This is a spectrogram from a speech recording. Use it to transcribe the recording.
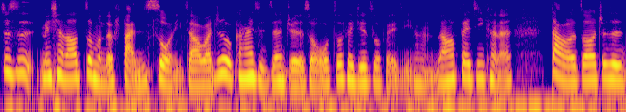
就是没想到这么的繁琐，你知道吗？就是我刚开始真的觉得说，我坐飞机就坐飞机，嗯，然后飞机可能到了之后就是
